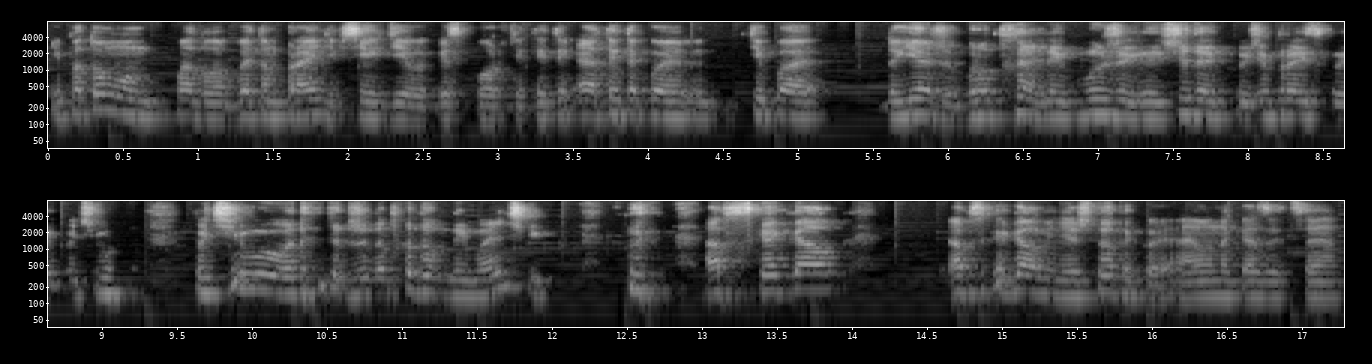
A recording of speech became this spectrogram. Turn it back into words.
И потом он, падла, в этом прайде всех девок испортит. И ты, а ты такой, типа, да я же брутальный мужик, что такое что происходит? Почему, почему вот этот же наподобный мальчик обскакал, обскакал меня, что такое? А он, оказывается,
